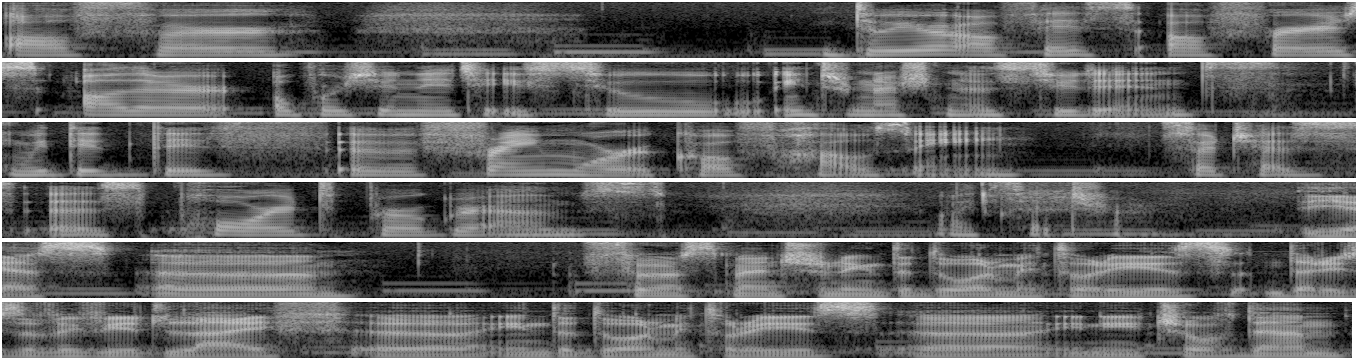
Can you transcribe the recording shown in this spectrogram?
offer? Do your office offers other opportunities to international students? We did this uh, framework of housing, such as uh, sport programs, etc. Yes. Uh, first, mentioning the dormitories, there is a vivid life uh, in the dormitories uh, in each of them.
